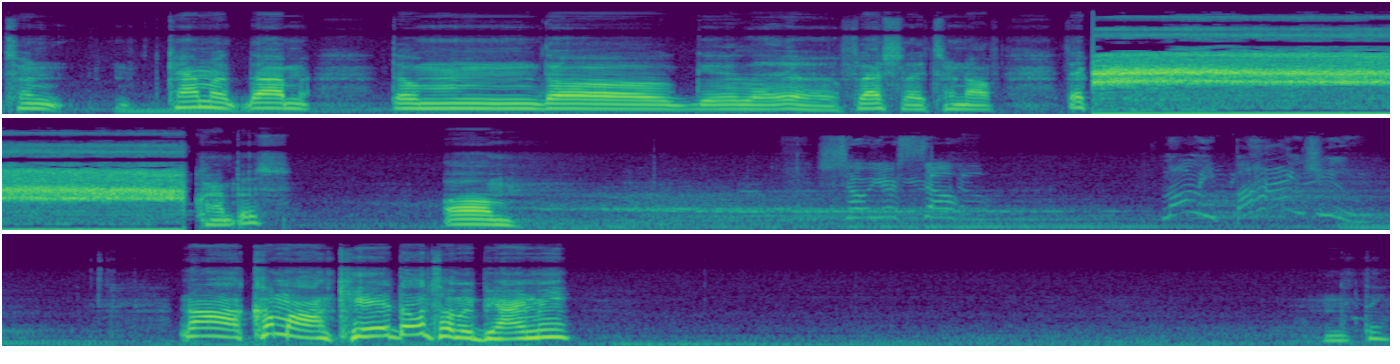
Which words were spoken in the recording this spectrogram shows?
turn camera um the um, the uh, flashlight turned off. That Krampus. Um. Show yourself. Mommy, behind you. Nah, come on, kid. Don't tell me behind me. Nothing.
